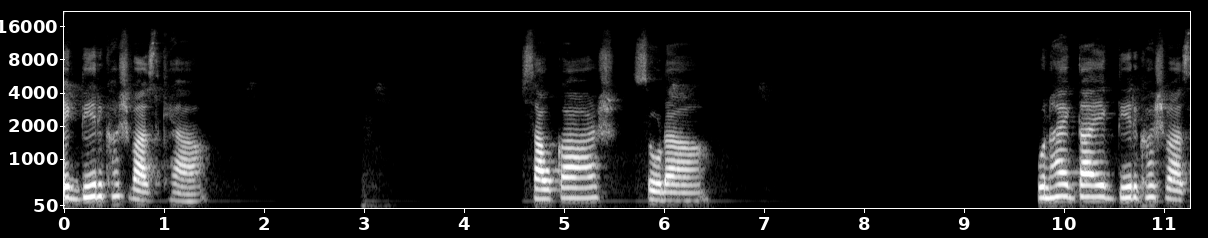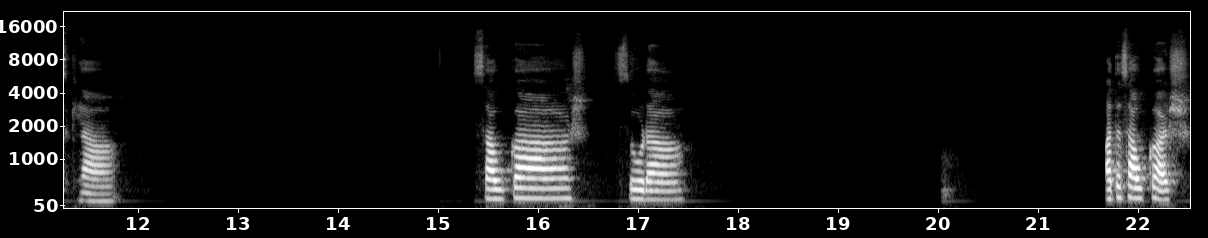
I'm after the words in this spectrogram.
एक दीर्घ श्वास घ्या. सावकाश सोडा. पुन्हा एकदा एक दीर्घ श्वास घ्या. सावकाश सोडा. आता सावकाश.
